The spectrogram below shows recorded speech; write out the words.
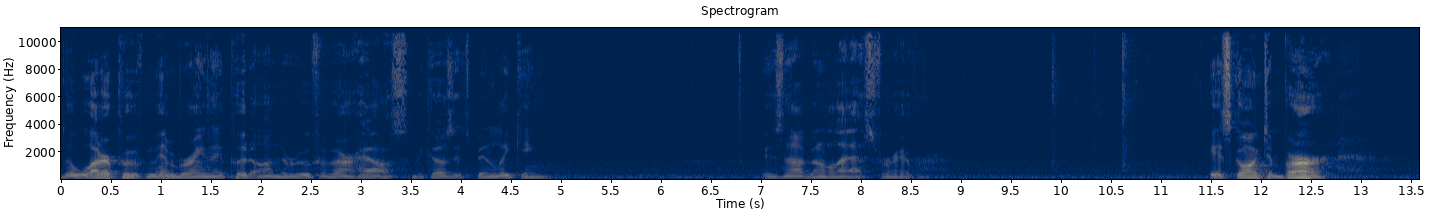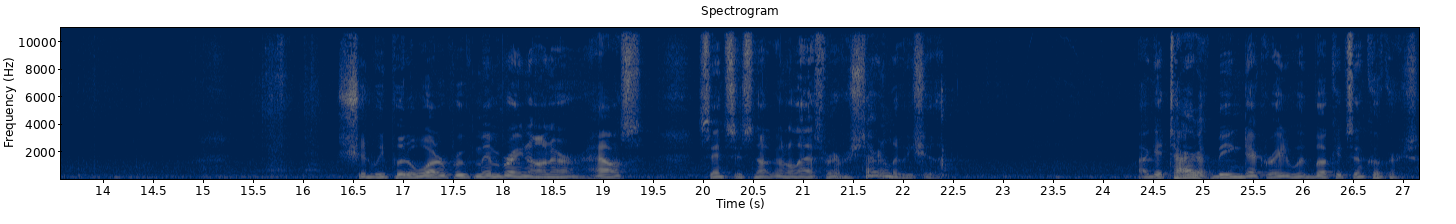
the waterproof membrane they put on the roof of our house because it's been leaking is not going to last forever. It's going to burn. Should we put a waterproof membrane on our house since it's not going to last forever? Certainly we should. I get tired of being decorated with buckets and cookers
